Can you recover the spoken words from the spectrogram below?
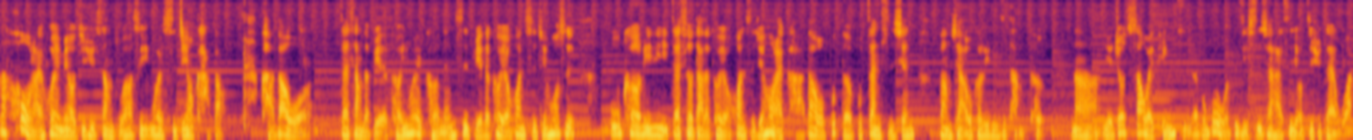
那后来会没有继续上，主要是因为时间有卡到，卡到我在上的别的课，因为可能是别的课有换时间，或是乌克丽丽在社大的课有换时间，后来卡到我不得不暂时先放下乌克丽丽这堂课。那也就稍微停止了。不过我自己私下还是有继续在玩，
